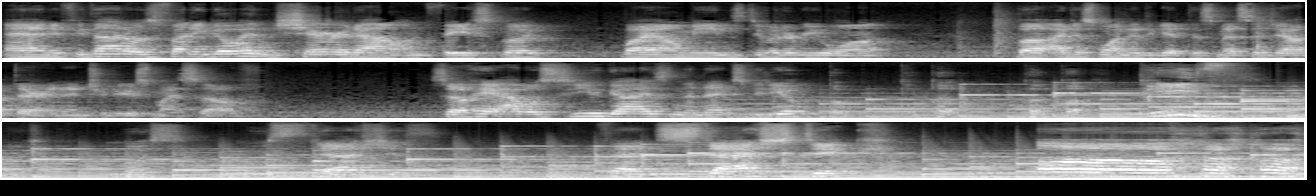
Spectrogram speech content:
And if you thought it was funny, go ahead and share it out on Facebook. By all means, do whatever you want. But I just wanted to get this message out there and introduce myself. So hey, I will see you guys in the next video. Peace! Mustaches. Fantastic. Oh.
